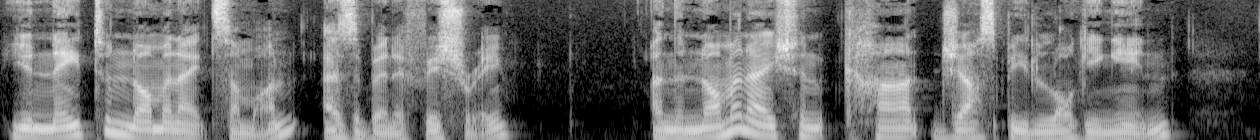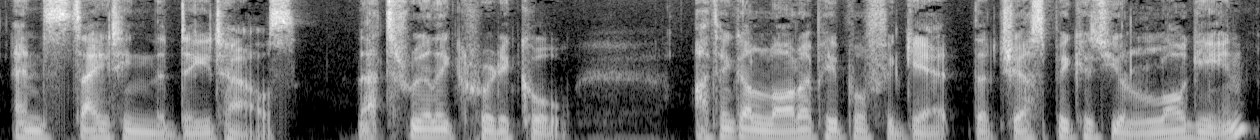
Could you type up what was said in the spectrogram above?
You need to nominate someone as a beneficiary and the nomination can't just be logging in and stating the details. That's really critical. I think a lot of people forget that just because you log in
